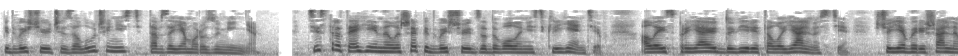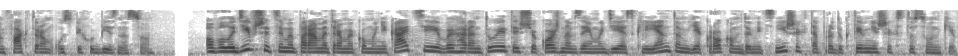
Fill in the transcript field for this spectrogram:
підвищуючи залученість та взаєморозуміння. Ці стратегії не лише підвищують задоволеність клієнтів, але й сприяють довірі та лояльності, що є вирішальним фактором успіху бізнесу. Оволодівши цими параметрами комунікації, ви гарантуєте, що кожна взаємодія з клієнтом є кроком до міцніших та продуктивніших стосунків.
